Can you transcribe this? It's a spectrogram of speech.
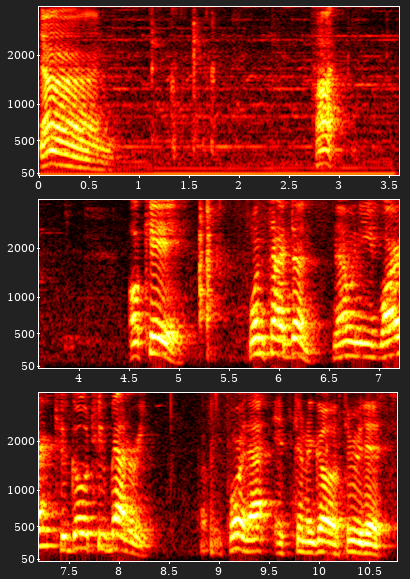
Done. Hot. Okay, one side done. Now we need wire to go to battery. But before that, it's gonna go through this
